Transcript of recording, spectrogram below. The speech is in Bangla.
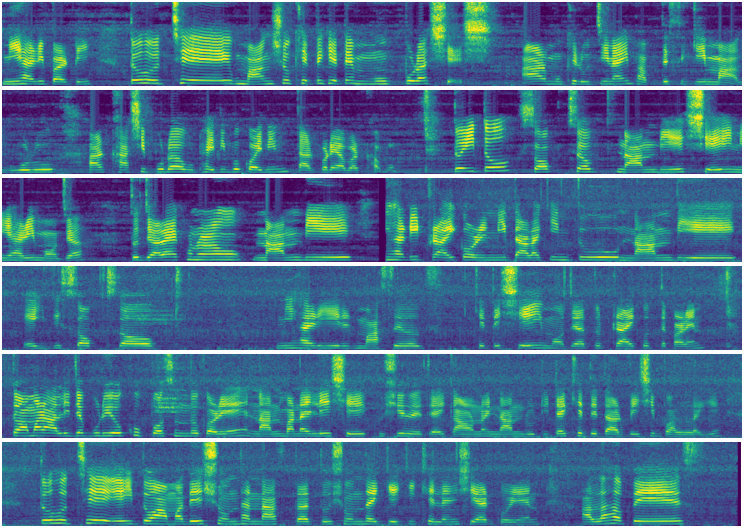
নিহারি পার্টি তো হচ্ছে মাংস খেতে খেতে মুখ পোড়া শেষ। আর মুখে রুচি নাই, ভাবতেছি কি মা গরু আর খাসি পোড়া উঠাই দিব কয়দিন, তারপরে আবার খাব। তো এই তো সফট সফট নান দিয়ে সেই নিহারি মজা। তো যারা এখনও নান দিয়ে নিহারি ট্রাই করেননি, তারা কিন্তু নান দিয়ে এই যে সফট সফট নিহারির মাসেলস খেতে সেই মজা তো ট্রাই করতে পারেন। তো আমার আলিজা বুড়িও খুব পছন্দ করে, নান বানাইলে সে খুশি হয়ে যায়, কারণ ওই নান রুটিটা খেতে তার বেশি ভালো লাগে। তো হচ্ছে এই তো আমাদের সন্ধ্যার নাস্তা, তো সন্ধ্যায় কে কী খেলেন শেয়ার করেন। আল্লাহ হাফেজ।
